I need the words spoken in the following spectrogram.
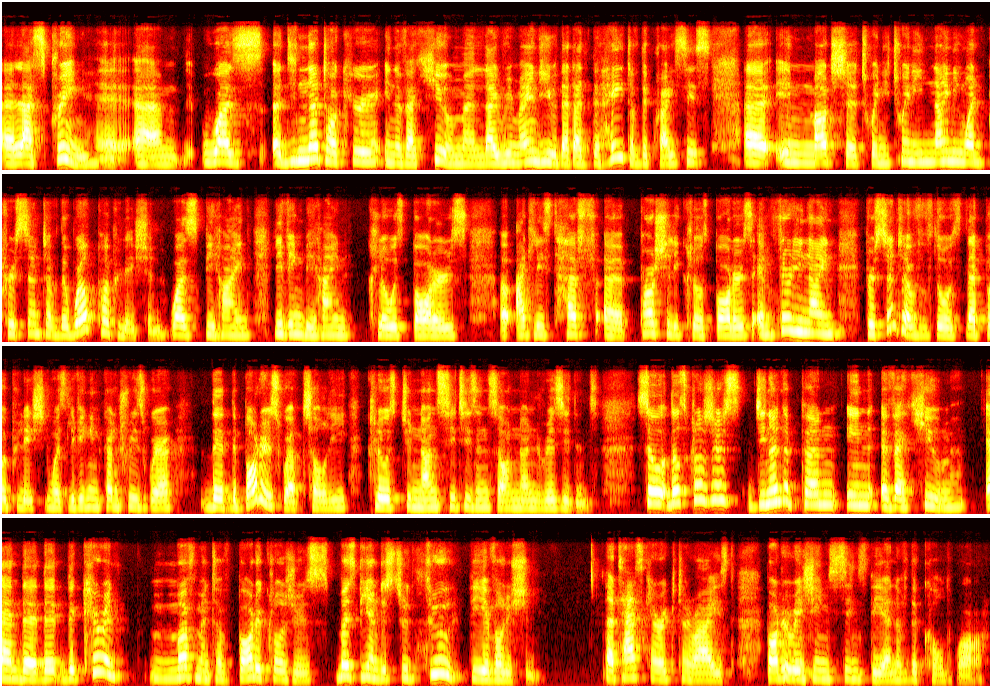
last spring uh, um, was uh, did not occur in a vacuum. And I remind you that at the height of the crisis uh, in March 2020, uh, 91% of the world population was behind, living behind closed borders, uh, at least half uh, partially closed borders, and 39% of those that population was living in countries where the, the borders were totally closed to non-citizens or non-residents. So those closures did not happen in a vacuum, and the, the, the current movement of border closures must be understood through the evolution that has characterized border regimes since the end of the Cold War.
